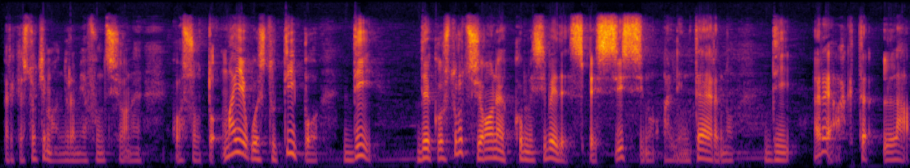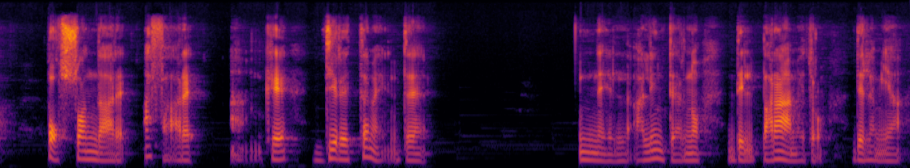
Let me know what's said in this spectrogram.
perché sto chiamando la mia funzione qua sotto. Ma io questo tipo di decostruzione, come si vede spessissimo all'interno di React, la posso andare a fare anche direttamente all'interno del parametro della mia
